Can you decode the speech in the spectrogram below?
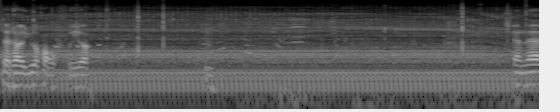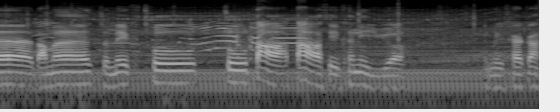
这条鱼好肥啊！现在咱们准备抽抽大大水坑的鱼啊，准备开干。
